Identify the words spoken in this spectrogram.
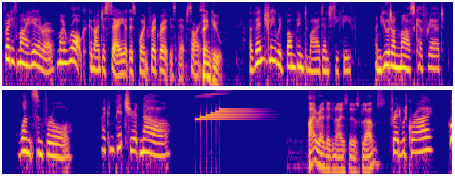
Fred is my hero, my rock, can I just say? At this point, Fred wrote this bit. Sorry. Thank you. Eventually, we'd bump into my identity thief, and you'd unmask her, Fred, once and for all. I can picture it now. I recognize those gloves. Fred would cry. Who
